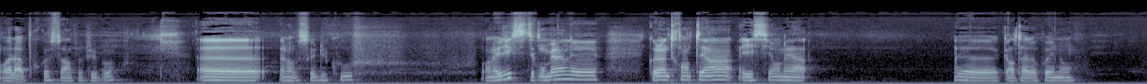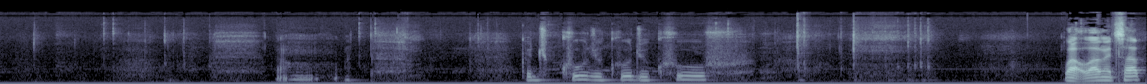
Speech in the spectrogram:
Voilà, pourquoi c'est un peu plus beau. Euh, non, parce que du coup, on avait dit que c'était combien le colonne 31 et ici on est à euh, quant à donc ouais non. Que du coup, du coup, du coup. Voilà, on va mettre ça.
